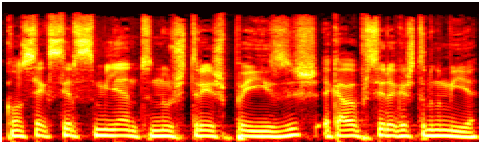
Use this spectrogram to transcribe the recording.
consegue ser semelhante nos três países acaba por ser a gastronomia.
